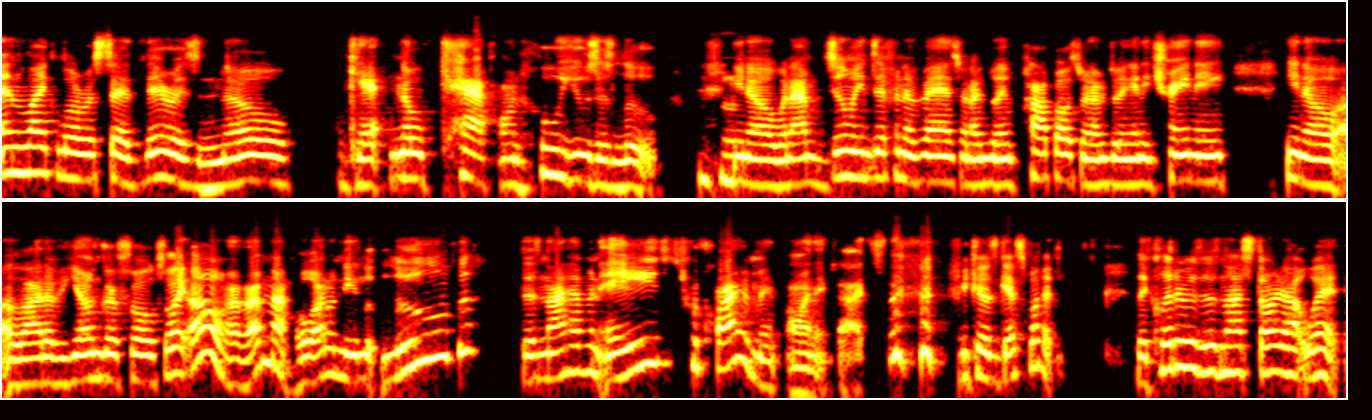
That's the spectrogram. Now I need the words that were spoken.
And like Laura said, there is no gap, no cap on who uses lube. Mhm. You know, when I'm doing different events, when I'm doing pop-ups, when I'm doing any training, you know, a lot of younger folks are like, oh, I'm not, oh, I don't need lube. Does not have an age requirement on it, guys. because guess what? The clitoris does not start out wet.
